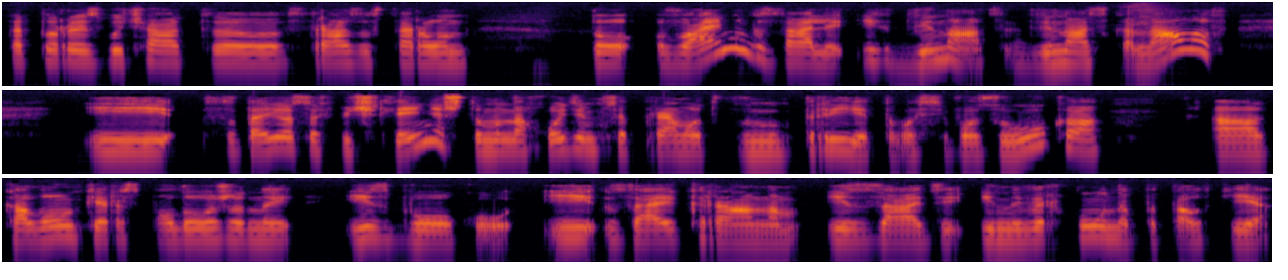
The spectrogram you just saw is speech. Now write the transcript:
которые звучат э, с разных сторон, то в IMAX-зале их 12, 12 каналов, и создается впечатление, что мы находимся прямо вот внутри этого всего звука. Э, колонки расположены и сбоку, и за экраном, и сзади, и наверху на потолке.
